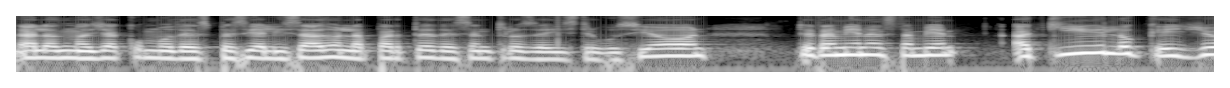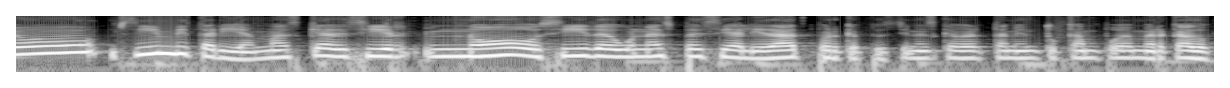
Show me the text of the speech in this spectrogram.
hablas más ya como de especializado en la parte de centros de distribución, que también es también, aquí lo que yo sí invitaría, más que a decir no o sí de una especialidad, porque pues tienes que ver también tu campo de mercado,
